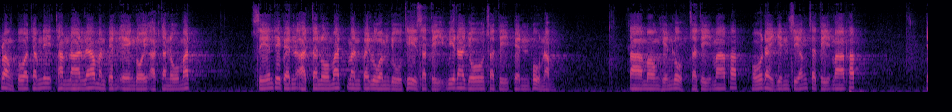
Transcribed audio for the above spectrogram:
คล่องตัวชำนิชำนาญแล้วมันเป็นเองโดยอัตโนมัติศีลที่เป็นอัตโนมัติมันไปรวมอยู่ที่สติวินโยสติเป็นผู้นำตามองเห็นรูปสติมาพับ หูได้ยินเสียงสติมาพับ จ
